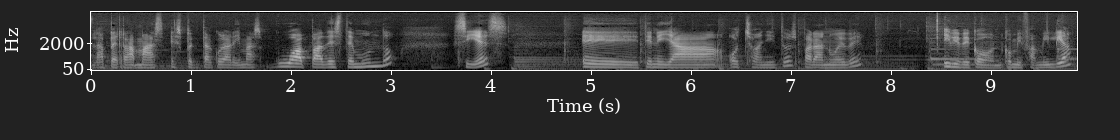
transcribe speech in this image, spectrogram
la perra más espectacular y más guapa de este mundo. Sí es. Eh, tiene ya ocho añitos para nueve y vive con, con mi familia.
